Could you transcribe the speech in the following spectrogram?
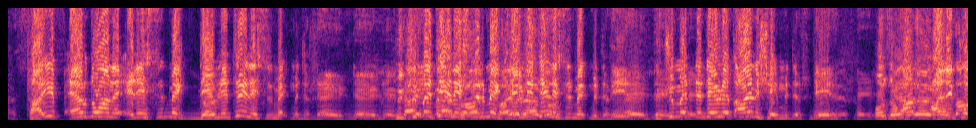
evet. Tayyip Erdoğan'ı eleştirmek devleti eleştirmek midir? Değil değil değil. Hükümeti Tayyip Erdoğan- eleştirmek Tayyip devleti Erdoğan- eleştirmek midir? Değil, değil, Hükümetle değil. devlet aynı şey midir? Değildir. Değil. O zaman Biraz öyle Ali oldu ama-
